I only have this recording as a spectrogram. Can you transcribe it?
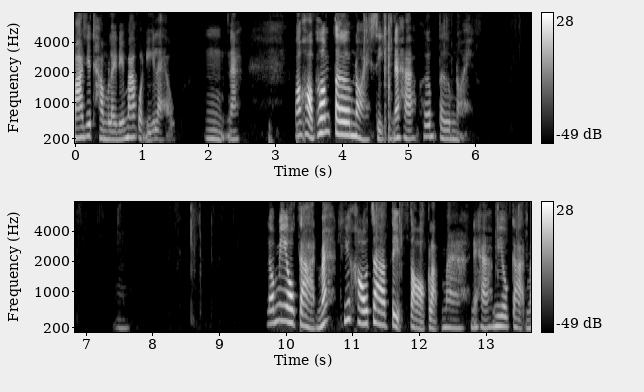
มารถที่ทำอะไรได้มากกว่านี้แล้ว อืมนะมาขอเพิ่มเติมหน่อยสินะคะ เพิ่มเติมหน่อย แล้วมีโอกาสไหมที่เขาจะติดต่อกลับมานะคะ มีโอกาสไหม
